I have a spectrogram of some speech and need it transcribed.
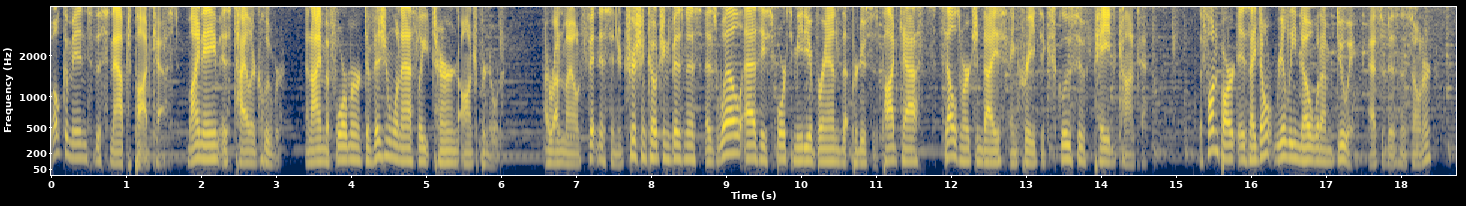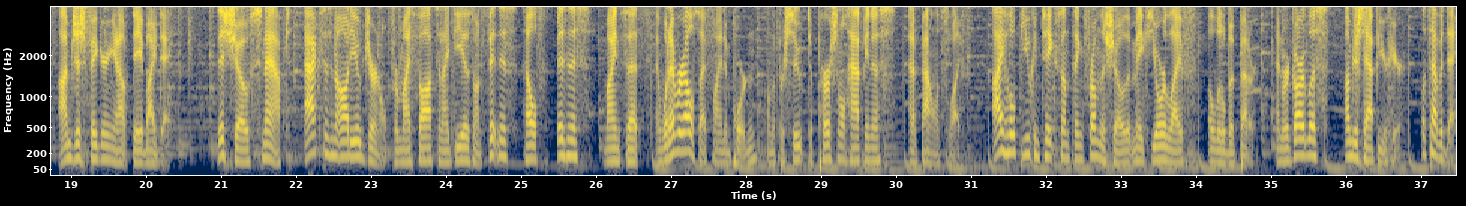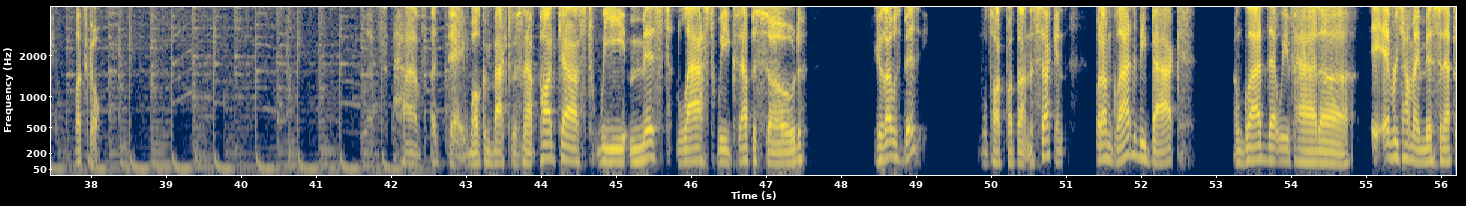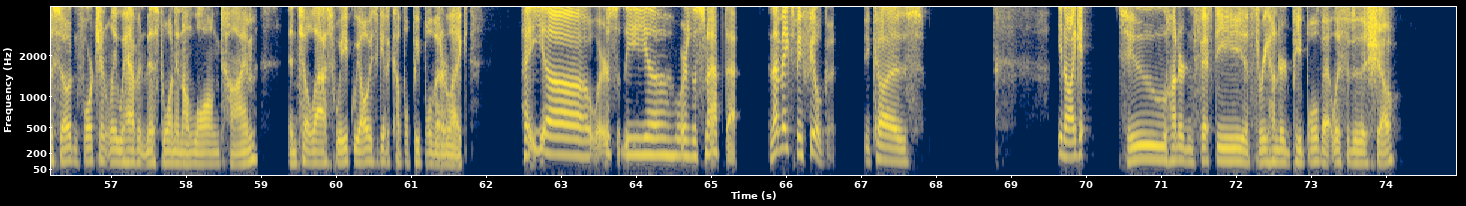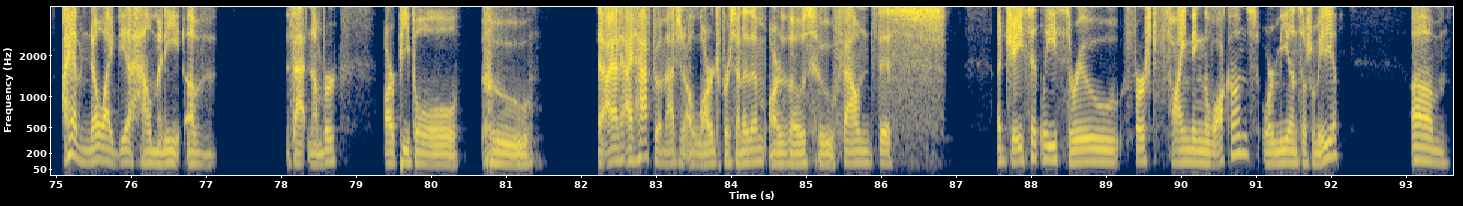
Welcome into the Snapped podcast. My name is Tyler Kluver, and I'm a former Division 1 athlete turned entrepreneur. I run my own fitness and nutrition coaching business, as well as a sports media brand that produces podcasts, sells merchandise, and creates exclusive paid content. The fun part is I don't really know what I'm doing as a business owner. I'm just figuring it out day by day. This show, Snapped, acts as an audio journal for my thoughts and ideas on fitness, health, business, mindset, and whatever else I find important on the pursuit to personal happiness and a balanced life. I hope you can take something from the show that makes your life a little bit better. And regardless, I'm just happy you're here. Let's have a day. Let's go. Let's have a day. Welcome back to the Snap Podcast. We missed last week's episode because I was busy. We'll talk about that in a second. But I'm glad to be back. I'm glad that we've had uh every time I miss an episode, unfortunately, we haven't missed one in a long time until last week. We always get a couple people that are like, Hey, uh, where's the uh where's the snapped at? And that makes me feel good because you know, I get 250 to 300 people that listen to this show. I have no idea how many of that number are people who I'd, I'd have to imagine a large percent of them are those who found this adjacently through first finding the walk-ons or me on social media. Um,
